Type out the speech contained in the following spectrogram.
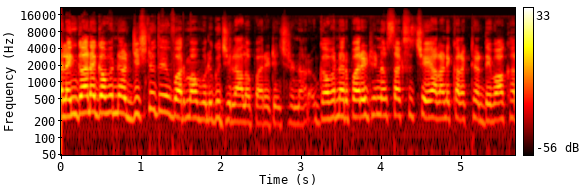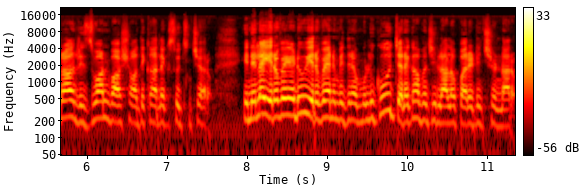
తెలంగాణ గవర్నర్ జిష్ణుదేవ్ వర్మ ములుగు జిల్లాలో పర్యటించనున్నారు. గవర్నర్ పర్యటనను సక్సెస్ చేయాలని కలెక్టర్ దివాకర రిజ్వాన్ బాషా అధికారులకు సూచించారు. ఈ నెల ఇరవై ఏడు ఇరవై ఎనిమిదిన ములుగు జనగామ జిల్లాలో పర్యటించనున్నారు.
